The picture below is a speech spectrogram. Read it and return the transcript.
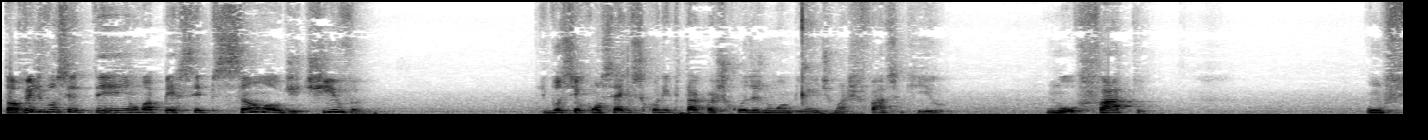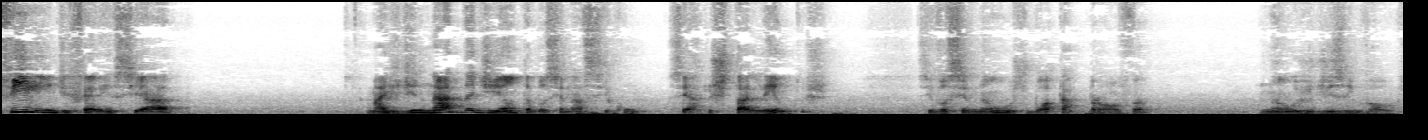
Talvez você tenha uma percepção auditiva que você consegue se conectar com as coisas num ambiente mais fácil que eu. Um olfato, um feeling diferenciado. Mas de nada adianta você nascer com certos talentos se você não os bota à prova, não os desenvolve.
